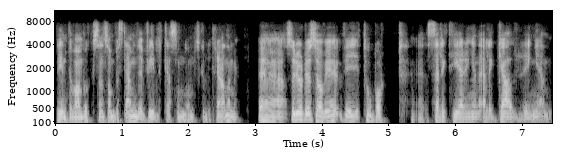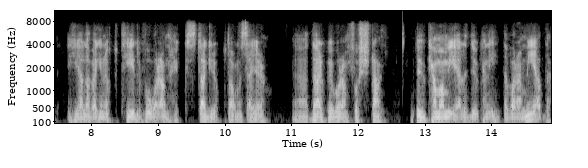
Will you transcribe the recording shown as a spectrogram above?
det inte var en vuxen som bestämde vilka som de skulle träna med. Eh, så det gjorde så, vi, vi tog bort eh, selekteringen eller gallringen hela vägen upp till våran högsta grupp, då, om vi säger. Eh, där sker våran första du kan vara med eller du kan inte vara med.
